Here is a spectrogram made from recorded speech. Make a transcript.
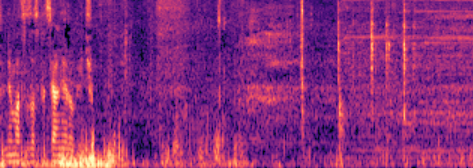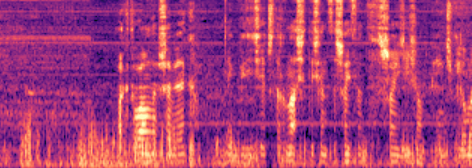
To nie ma co za specjalnie robić. Aktualny przebieg, jak widzicie, 14 665 km.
